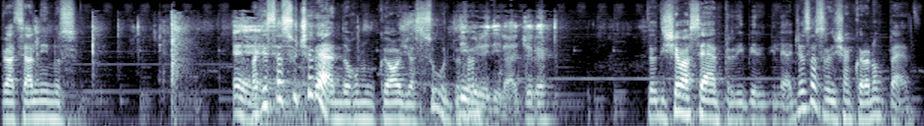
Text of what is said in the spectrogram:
Grazie al Linus. E Ma che sta succedendo comunque oggi? Assurdo. liberi di leggere. Lo diceva sempre di di leggere. Non so se lo dice ancora, non penso.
